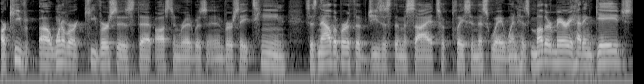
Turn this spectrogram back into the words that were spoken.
Our key, uh, one of our key verses that Austin read was in verse 18. It says, Now the birth of Jesus the Messiah took place in this way. When his mother Mary had engaged,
